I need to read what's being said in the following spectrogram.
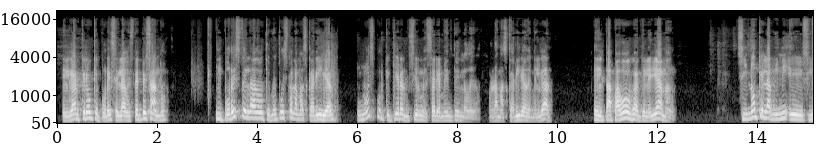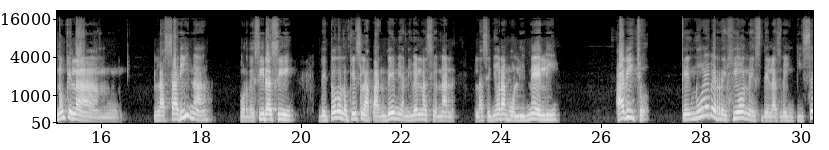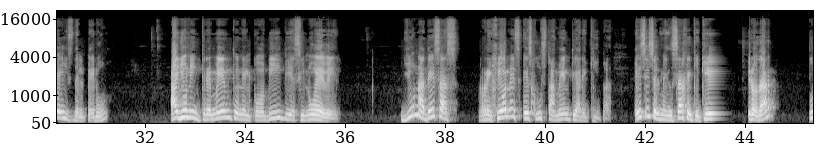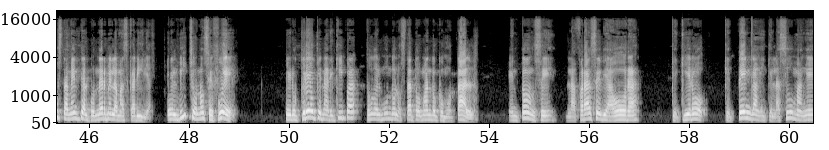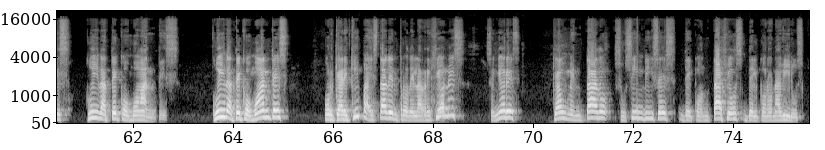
Melgar creo que por ese lado está empezando. Y por este lado que me he puesto la mascarilla, no es porque quiera lucir necesariamente la, la mascarilla de Melgar, el tapaboca que le llaman, sino que la, eh, sino que la, mm, la zarina, por decir así, de todo lo que es la pandemia a nivel nacional, la señora Molinelli ha dicho que en nueve regiones de las 26 del Perú hay un incremento en el COVID-19 y una de esas regiones es justamente Arequipa. Ese es el mensaje que quiero dar justamente al ponerme la mascarilla. El bicho no se fue, pero creo que en Arequipa todo el mundo lo está tomando como tal. Entonces, la frase de ahora que quiero que tengan y que la suman es, cuídate como antes. Cuídate como antes, porque Arequipa está dentro de las regiones, señores, que ha aumentado sus índices de contagios del coronavirus.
